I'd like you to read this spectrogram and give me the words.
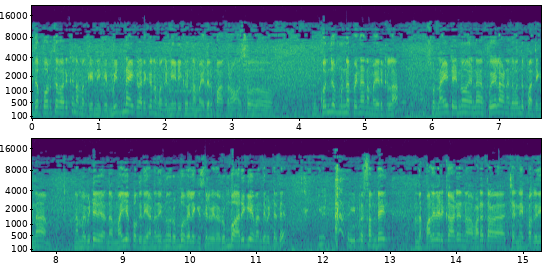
இதை பொறுத்த வரைக்கும் நமக்கு இன்னைக்கு மிட் நைட் வரைக்கும் நமக்கு நீடிக்கும்னு நம்ம எதிர்பார்க்குறோம். ஸோ கொஞ்சம் முன்ன பின்ன நம்ம இருக்கலாம். ஸோ நைட் இன்னும் என்ன புயலானது வந்து பார்த்தீங்கன்னா நம்ம விட்டு அந்த மையப்பகுதியானது இன்னும் ரொம்ப விலைக்கு செல்விடும். ரொம்ப அருகே வந்து விட்டது இப்போ சம்டைம் அந்த பழவேற்காடு வட சென்னை பகுதி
